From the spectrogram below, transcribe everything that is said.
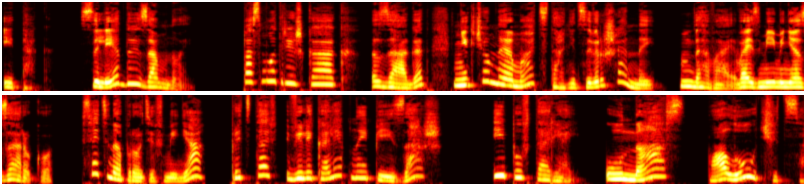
Итак, следуй за мной. Посмотришь, как за год никчемная мать станет совершенной. Давай, возьми меня за руку, сядь напротив меня, представь великолепный пейзаж и повторяй «У нас получится!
